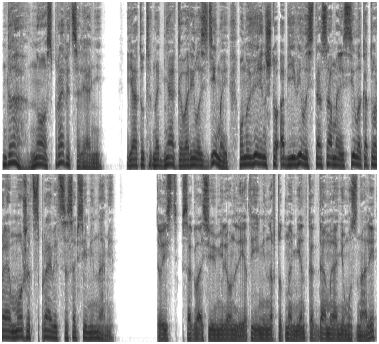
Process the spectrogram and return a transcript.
Да, но справятся ли они? Я тут на днях говорила с Димой, он уверен, что объявилась та самая сила, которая может справиться со всеми нами. То есть согласию миллион лет, и именно в тот момент, когда мы о нем узнали,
